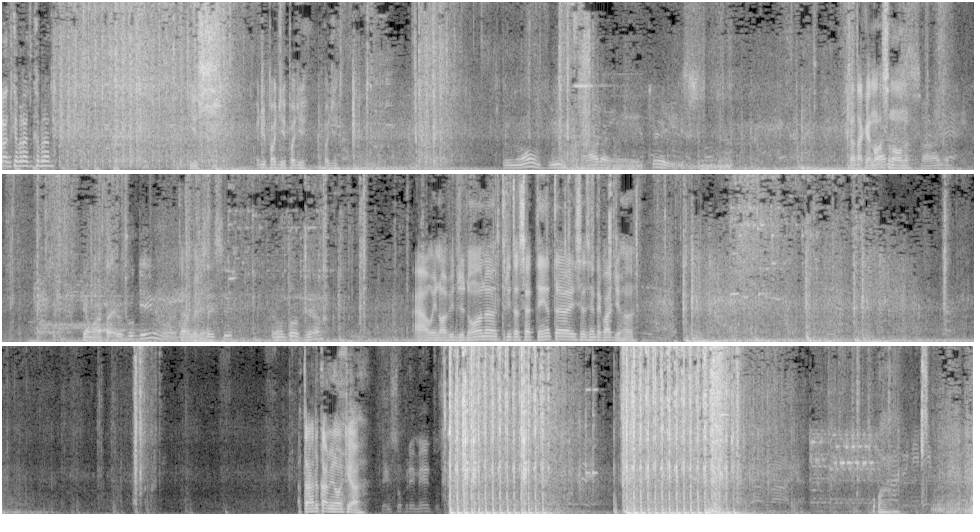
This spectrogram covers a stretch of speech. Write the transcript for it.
quebrado, quebrado, quebrado. Isso. Pode ir, pode ir, pode ir, pode ir. Eu não ouvi o cara, velho. Que isso? Esse ataque é nosso ou não, né? Tem um. Eu joguei um, tá, não sei se. Eu não tô vendo. Ah, 1,9 de dona, 70 e 64 de RAM. Atrás do caminhão aqui, ó.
